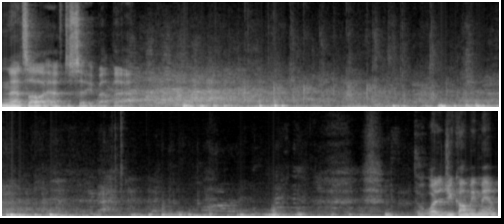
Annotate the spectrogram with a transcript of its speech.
And that's all I have to say about that. What did you call me, ma'am?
